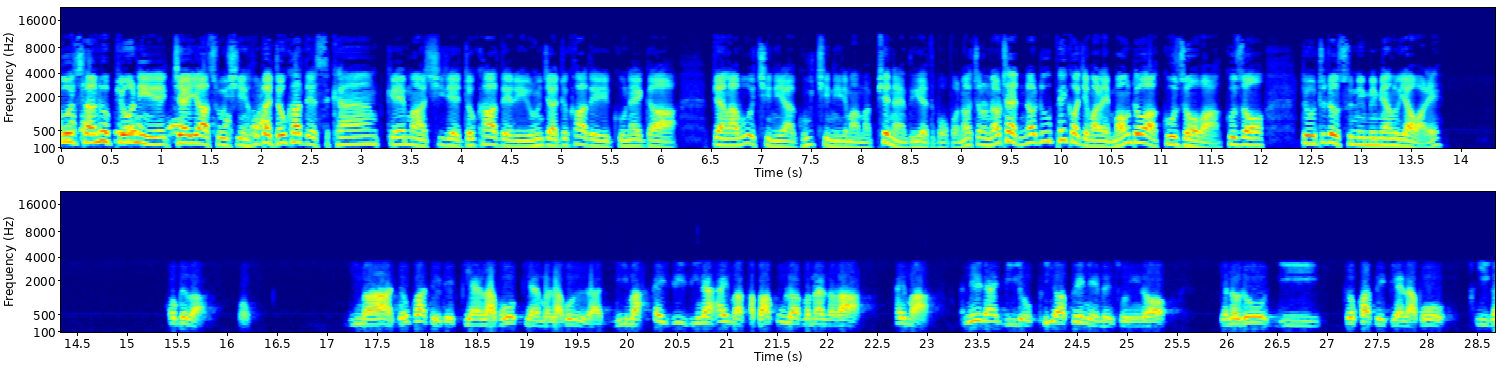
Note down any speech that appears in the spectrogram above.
ကိုစလန်တို့ပြောနေတဲ့ကြက်ရဆိုရှင် ဟိုဘက် ဒုက္ခသည်စခန်းကဲမှာရှိတဲ့ ဒုက္ခသည်တွေရုံးကြဒုက္ခသည်တွေကိုနိုင်က ပြန်လာဖို့အခြေအနေက အခုအခြေအနေမှာ မဖြစ်နိုင်သေးတဲ့သဘောပေါ့နော် ကျွန်တော် နောက်ထပ် နောက်တူဖိတ်ခေါ်ချင်ပါတယ် မောင်းတော့ကကိုစောပါ ကိုစောတူတူတူဆွေးနွေးမြင်းမြန်းလို့ရပါတယ် ဟုတ်ကဲ့ပါဟုတ်ဒီမှာ ဒုက္ခသည်တွေ ပြန်လာဖို့ ပြန်မလာဖို့ဆိုတာ ဒီမှာ ICC နဲ့အဲ့မှာကဘာကူလာသမက်ကအဲ့မှာအနည်းတန်း ဒီလို ဖိအားပေးနေမယ်ဆိုရင်တော့ ကျွန်တော်တို့ ဒီ ဒုက္ခသည်ပြန်လာဖို့ခီးက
